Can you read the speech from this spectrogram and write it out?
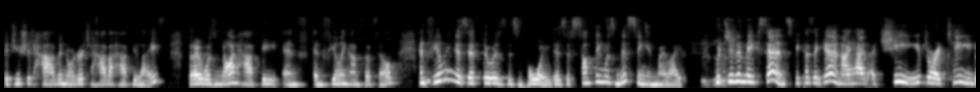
that you should have in order to have a happy life, that I was not happy and, and feeling unfulfilled and feeling as if there was this void, as if something was missing in my life, mm-hmm. which didn't make sense because, again, I had achieved or attained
